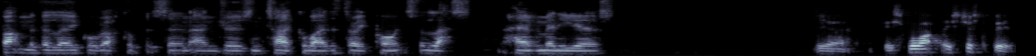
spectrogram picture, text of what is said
bottom of the league will rock up at St Andrews and take away the three points for the last how many years? Yeah, it's what it's just a bit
